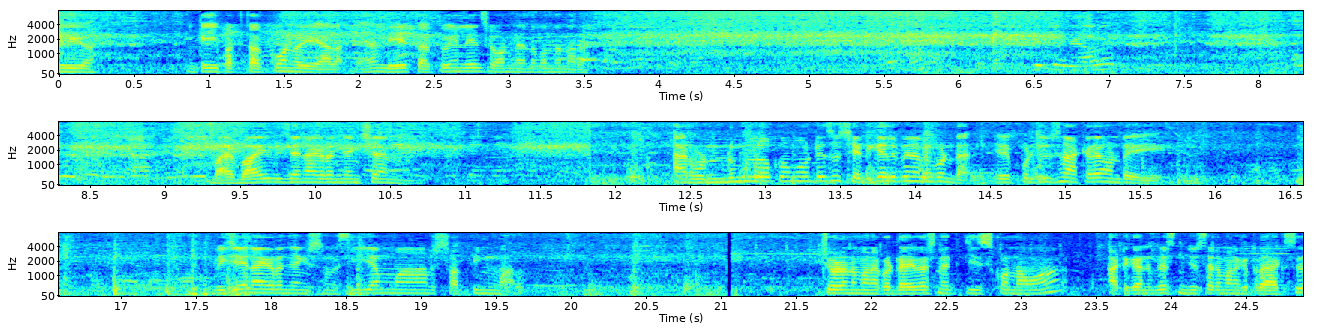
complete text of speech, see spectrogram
ఇదిగో. ఇంకా ఈ పక్క తక్కువ ఉన్నది. ఏం లేదు తక్కువ ఏం లేదు చూడండి ఎంతమంది ఉన్నారు. Bye bye Vizianagaram junction. ఆ రెండు లోకోమోటివ్స్ చెట్టుకి వెళ్ళిపోయిన అనుకుంటా. ఎప్పుడు చూసినా అక్కడే ఉంటాయి. Vizianagaram junction CMR shopping mall. చూడండి మనకు డైవర్షన్ అయితే తీసుకున్నాము. అటు కనిపిస్తుంది చూసారా మనకి ట్రాక్స్?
